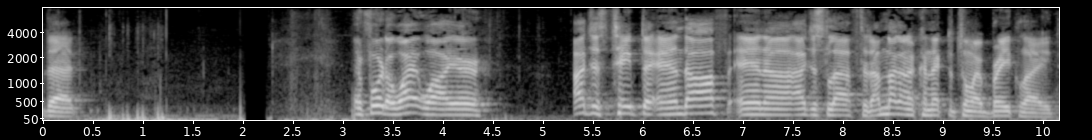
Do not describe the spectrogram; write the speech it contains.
that. And for the white wire, I just taped the end off and uh, I just left it. I'm not gonna connect it to my brake light.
